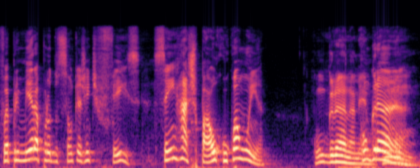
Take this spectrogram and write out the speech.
Foi a primeira produção que a gente fez sem raspar o cu com a unha. Com grana mesmo. Com grana. com-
